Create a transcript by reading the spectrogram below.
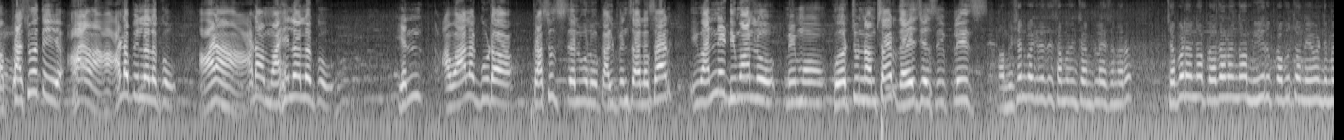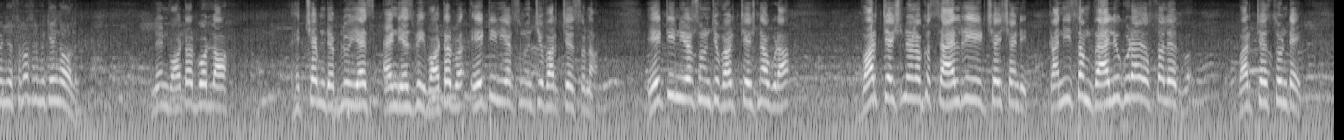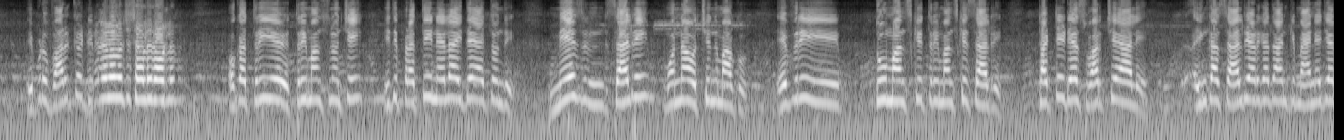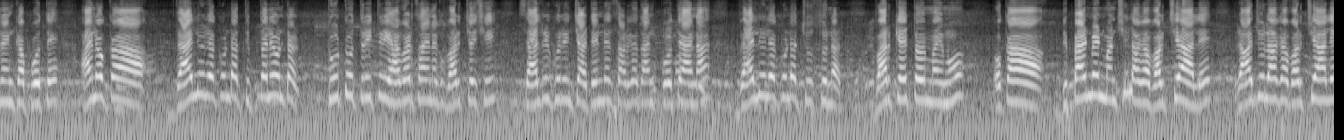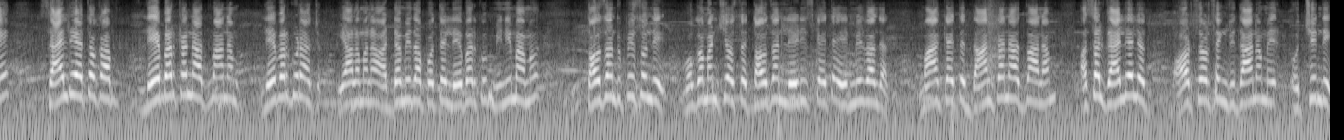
ప్రసూతి ఆ- ఆడపిల్లలకు ఆడ ఆడ మహిళలకు ఎన్ వాళ్ళకు కూడా ప్రసూతి సెలవులు కల్పించాలి సార్? ఇవన్నీ డిమాండ్లు మేము కోరుచున్నాం సార్. దయచేసి ప్లీజ్. ఆ మిషన్ భగీరథకి సంబంధించి ఎంప్లాయీస్ ఉన్నారు. చెప్పండి అన్న ప్రధానంగా మీరు ప్రభుత్వాన్ని ఏమని డిమాండ్ చేస్తున్నారు? అసలు మీకేం కావాలి? నేను వాటర్ బోర్డ్లో HMWS and SB water eighteen years నుంచి వర్క్ చేస్తున్నా. ఎయిటీన్ ఇయర్స్ నుంచి వర్క్ చేసినా కూడా వర్క్ చేసిన వాళ్ళకు శాలరీ ఇచ్చేసండి కనీసం వాల్యూ కూడా వస్తలేదు. వర్క్ చేస్తుంటే. ఇప్పుడు వర్క్ నెలల నుంచి శాలరీ రావట్లేదు? ఒక త్రీ త్రీ మంత్స్ నుంచి ఇది ప్రతి నెల ఇదే అవుతుంది. మే శాలరీ మొన్న వచ్చింది మాకు. ఎవ్రీ టూ మంత్స్కి త్రీ మంత్స్కి శాలరీ థర్టీ డేస్ వర్క్ చేయాలి. ఇంకా శాలరీ అడగడానికి మేనేజర్ ఇంకా పోతే ఆయన ఒక వాల్యూ లేకుండా తిప్పుతూనే ఉంటాడు. Two to three three hours ఆయనకు వర్క్ చేసి శాలరీ గురించి అటెండెన్స్ అడగడానికి పోతే ఆయన వాల్యూ లేకుండా చూస్తున్నాడు వర్క్ అయితే మేము ఒక డిపార్ట్మెంట్ మనిషిలాగా వర్క్ చేయాలి రాజులాగా వర్క్ చేయాలి. శాలరీ అయితే ఒక లేబర్ కన్నా అద్మానం. లేబర్ కూడా ఇవాళ మన అడ్డ మీద పోతే లేబర్కు మినిమం థౌజండ్ రూపీస్ ఉంది. మగ మనిషి వస్తే థౌజండ్ లేడీస్కి అయితే ఎనిమిది వందలు. మాకైతే దానికన్నా అద్మానం. అసలు వాల్యూ లేదు. అవుట్ సోర్సింగ్ విధానం వచ్చింది.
